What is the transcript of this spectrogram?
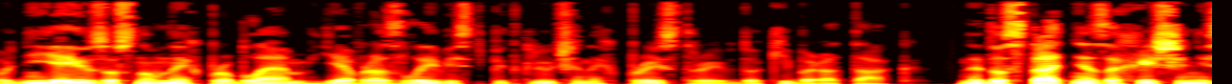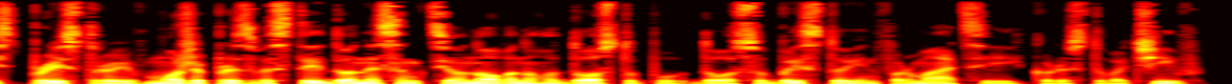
Однією з основних проблем є вразливість підключених пристроїв до кібератак. Недостатня захищеність пристроїв може призвести до несанкціонованого доступу до особистої інформації користувачів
